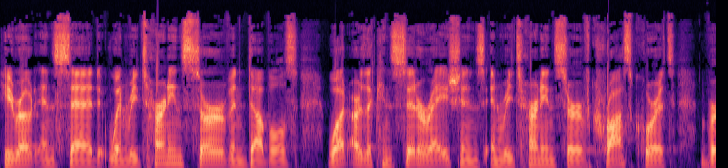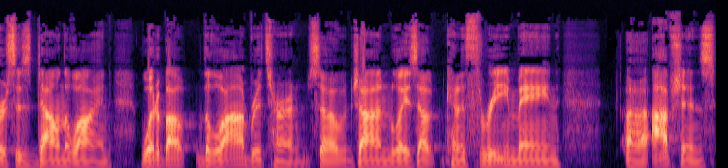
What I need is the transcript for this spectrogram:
He wrote and said, When returning serve in doubles, what are the considerations in returning serve cross court versus down the line? What about the lob return? So, John lays out kind of three main uh, options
